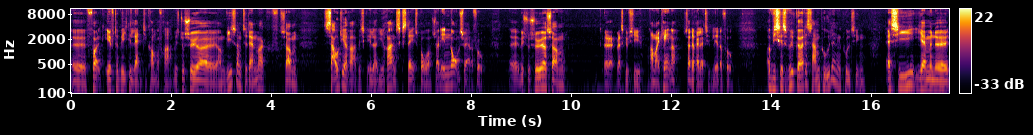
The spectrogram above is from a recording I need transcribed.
øh, folk efter, hvilket land de kommer fra. Hvis du søger øh, om visum til Danmark som saudiarabisk eller iransk statsborger, så er det enormt svært at få. Øh, hvis du søger som, øh, hvad skal vi sige, amerikaner, så er det relativt let at få. Og vi skal selvfølgelig gøre det samme på udlændingepolitikken. At sige, jamen øh,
